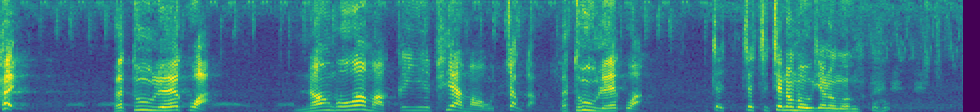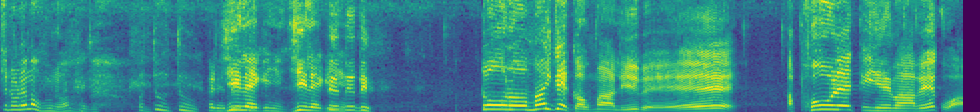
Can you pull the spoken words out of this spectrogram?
ဟဲ့ဘသူလဲကွာနောင်ဘဝမှာကရင်ဖျက်မှာကိုကြောက်တာဘသူလဲကွာကျွန်တော်မဟုတ်ကျွန်တော်မဟုတ်ကျွန်တော်လည်းမဟုတ်ဘူးနော်ဟိုတူတူရေးလဲကရင်ရေးလဲကရင်တူတူ တော်တော်မိုက်တဲ့ကောင်မလေးပဲအဖိုးလဲကရင်ပါပဲကွာ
